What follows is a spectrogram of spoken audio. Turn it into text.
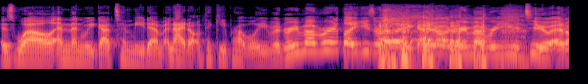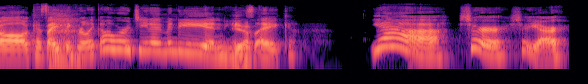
as well and then we got to meet him and i don't think he probably even remembered like he's probably like i don't remember you two at all because i think we're like oh we're gina and mindy and he's Yep. like yeah sure sure you are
